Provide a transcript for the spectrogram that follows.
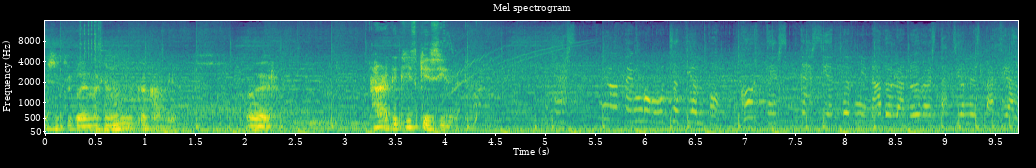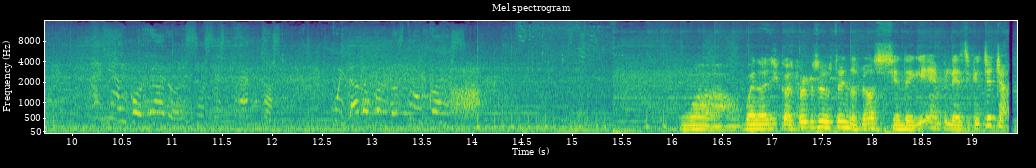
ese truco de magia nunca cambia. A ver. Ahora, ¿qué tienes que decir, No tengo mucho tiempo. Cortes casi terminado la nueva estación espacial. Hay algo raro en sus extractos. Cuidado con los trucos. Wow. Bueno chicos, espero que os haya gustado y nos vemos en el siguiente gameplay. Así que chao, chao.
